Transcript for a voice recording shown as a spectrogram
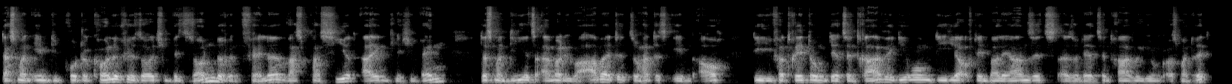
dass man eben die Protokolle für solche besonderen Fälle, was passiert eigentlich, wenn, dass man die jetzt einmal überarbeitet. So hat es eben auch die Vertretung der Zentralregierung, die hier auf den Balearen sitzt, also der Zentralregierung aus Madrid,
